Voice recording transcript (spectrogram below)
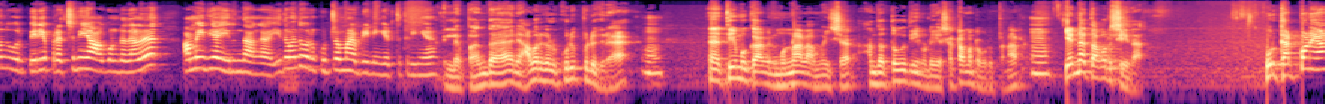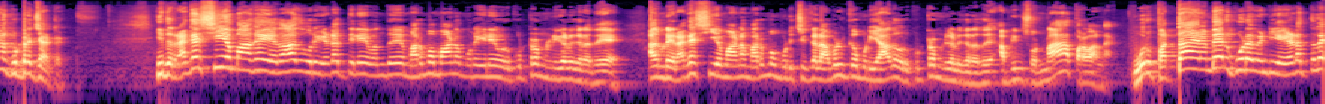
வந்து ஒரு பெரிய பிரச்சனையா ஆகுன்றதால அமைதியா இருந்தாங்க. இதை வந்து ஒரு குற்றமா எப்படி நீங்க எடுத்துக்கிறீங்க? இல்லை இப்போ அந்த அவர்கள் குறிப்பிடுகிற திமுகவின் முன்னாள் அமைச்சர் அந்த தொகுதியினுடைய சட்டமன்ற உறுப்பினர். என்ன தவறு செய்தார்? ஒரு கற்பனையான குற்றச்சாட்டு. இது ரகசியமாக ஏதாவது ஒரு இடத்திலே வந்து மர்மமான முறையிலே ஒரு குற்றம் நிகழ்கிறது. அதனுடைய ரகசியமான மர்ம முடிச்சுக்கள் அவிழ்க்க முடியாத ஒரு குற்றம் நிகழ்கிறது அப்படின்னு சொன்னா பரவாயில்ல. ஒரு பத்தாயிரம் பேர் கூட வேண்டிய இடத்துல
